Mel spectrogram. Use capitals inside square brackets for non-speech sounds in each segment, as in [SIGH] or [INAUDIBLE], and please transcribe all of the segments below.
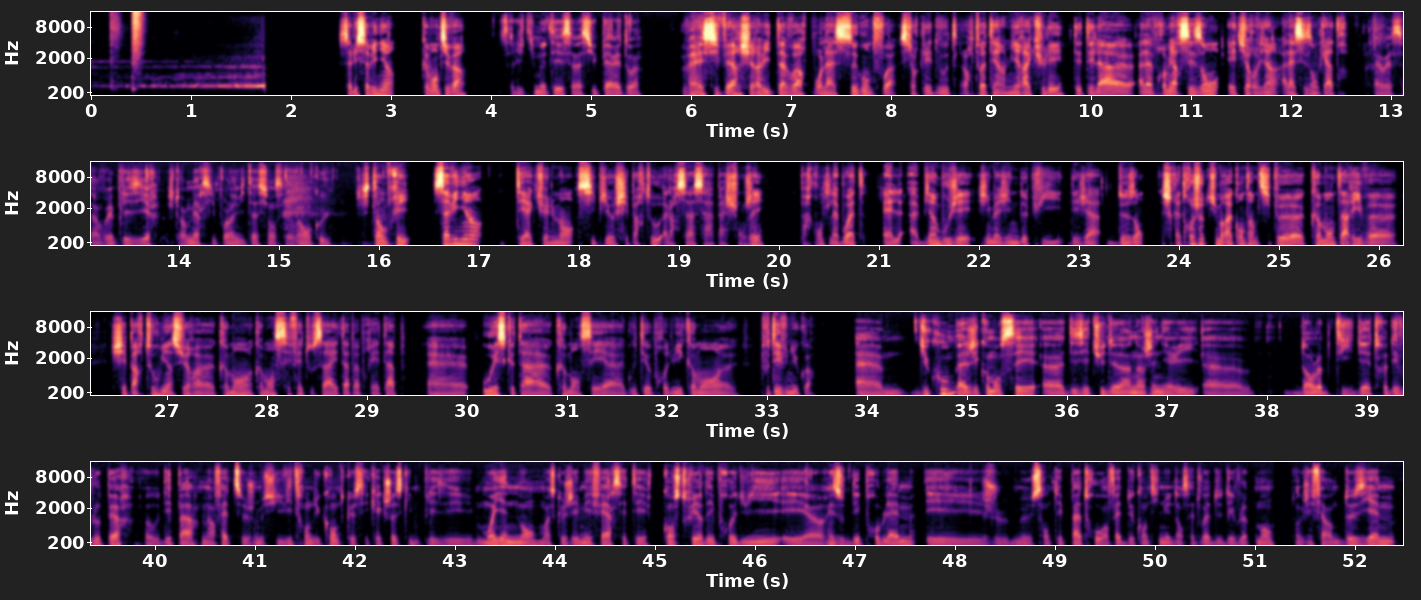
Salut Savinien, comment tu vas? Salut Timothée, ça va super et toi? Ouais, super, je suis ravi de t'avoir pour la seconde fois sur Clé de voûte. Alors toi, t'es un miraculé, t'étais là euh, à la première saison et tu reviens à la saison 4. Ah ouais, c'est un vrai plaisir. Je te remercie pour l'invitation, c'est vraiment cool. Je t'en prie. Savinien, t'es actuellement CPO chez Partout. Alors ça, ça n'a pas changé. Par contre, la boîte, elle, a bien bougé, j'imagine, depuis déjà deux ans. Je serais trop chaud que tu me racontes un petit peu euh, comment t'arrives euh, chez Partout, bien sûr, comment comment s'est fait tout ça, étape après étape. Euh, où est-ce que t'as commencé à goûter au produit? Comment euh, tout est venu, quoi? Euh, du coup, bah, j'ai commencé euh, des études en ingénierie euh, dans l'optique d'être développeur au départ, mais en fait, je me suis vite rendu compte que c'est quelque chose qui me plaisait moyennement. Moi, ce que j'aimais faire, c'était construire des produits et résoudre des problèmes, et je me sentais pas trop en fait de continuer dans cette voie de développement. Donc, j'ai fait un deuxième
